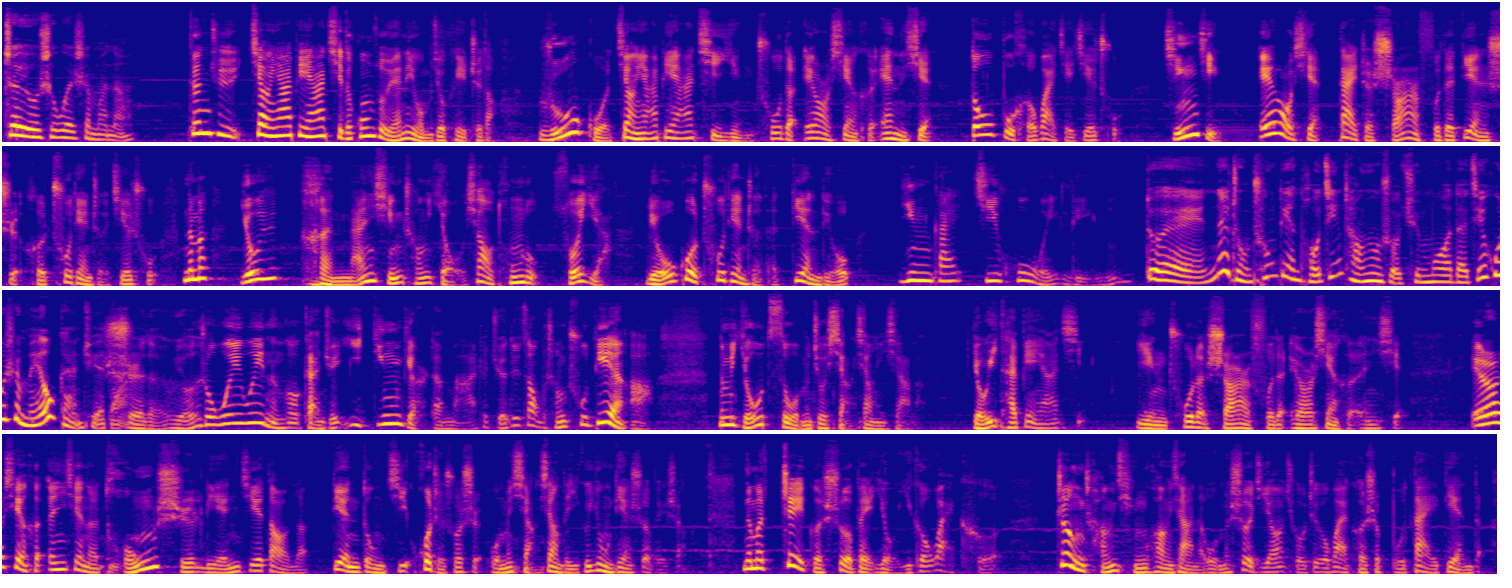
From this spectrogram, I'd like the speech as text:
这又是为什么呢？根据降压变压器的工作原理，我们就可以知道，如果降压变压器引出的 L 线和 N 线都不和外界接触，仅仅 L 线带着十二伏的电势和触电者接触，那么由于很难形成有效通路，所以啊，流过触电者的电流应该几乎为零。对，那种充电头经常用手去摸的，几乎是没有感觉的。是的，有的时候微微能够感觉一丁点儿的麻，这绝对造不成触电啊。那么由此我们就想象一下了，有一台变压器引出了十二伏的 L 线和 N 线，L 线和 N 线呢同时连接到了电动机或者说是我们想象的一个用电设备上。那么这个设备有一个外壳，正常情况下呢，我们设计要求这个外壳是不带电的。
